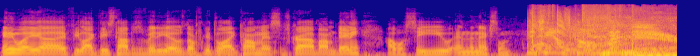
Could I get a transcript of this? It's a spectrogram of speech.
anyway, uh, if you like these types of videos, don't forget to like, comment, subscribe. I'm Danny. I will see you in the next one. The channel's called Lanier.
